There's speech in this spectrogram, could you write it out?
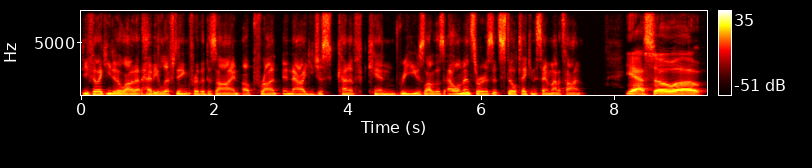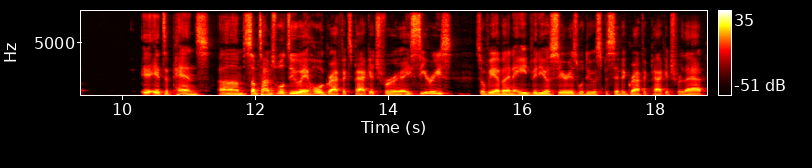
Do you feel like you did a lot of that heavy lifting for the design up front, and now you just kind of can reuse a lot of those elements, or is it still taking the same amount of time? Yeah, so uh, it, it, depends. Um, sometimes we'll do a whole graphics package for a series so if we have an eight video series, we'll do a specific graphic package for that.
